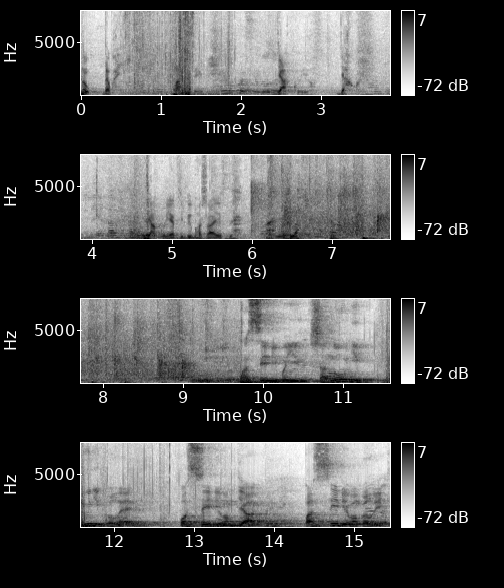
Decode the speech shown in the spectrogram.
Ну, давай. Спасибі. Дякую. Дякую. Дякую, я тобі бажаю. Спасибі, мої шановні юні колеги. Спасибі вам, дякую. Спасибі вам велике.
